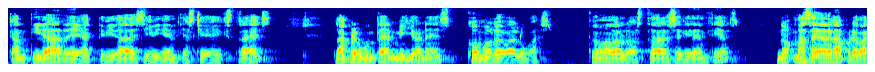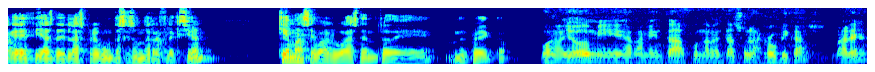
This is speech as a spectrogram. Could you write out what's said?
cantidad de actividades y evidencias que extraes. La pregunta en millones, ¿cómo lo evalúas? ¿Cómo evalúas todas las evidencias? No, más allá de la prueba que decías de las preguntas que son de reflexión, ¿qué más evalúas dentro del proyecto? Bueno, yo mi herramienta fundamental son las rúbricas, ¿vale?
